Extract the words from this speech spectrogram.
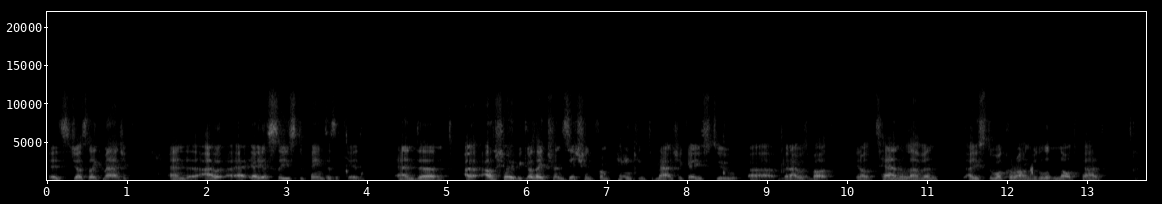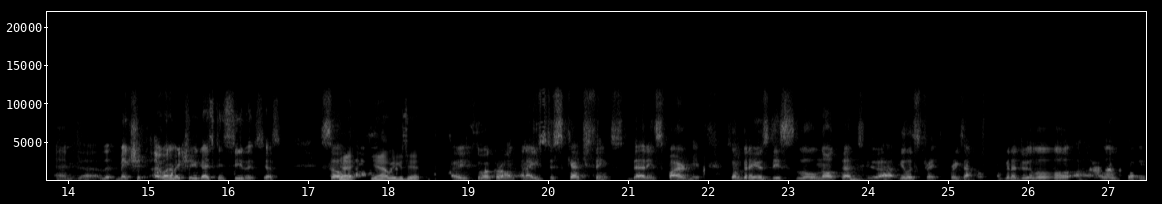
It's just like magic. And uh, I, I, also used to paint as a kid. And um, I, i'll show you because i transitioned from painting to magic. I used to uh, when i was about you know 10 11 i used to walk around with a little notepad and uh, let, make sure i want to make sure you guys can see this yes so Okay. Yeah, we can see it. I used to walk around and I used to sketch things that inspired me. So I'm going to use this little notepad to uh, illustrate. For example, I'm going to do a little uh, a little drawing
